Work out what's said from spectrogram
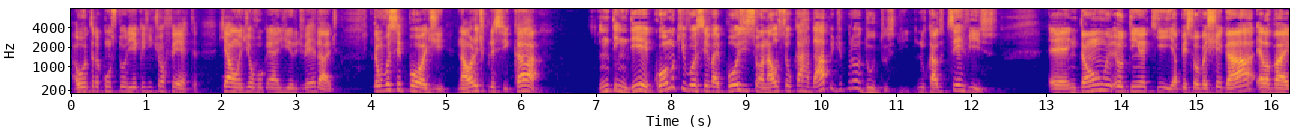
a outra consultoria que a gente oferta, que é onde eu vou ganhar dinheiro de verdade. Então você pode, na hora de precificar, entender como que você vai posicionar o seu cardápio de produtos, no caso de serviços. É, então eu tenho aqui, a pessoa vai chegar, ela vai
